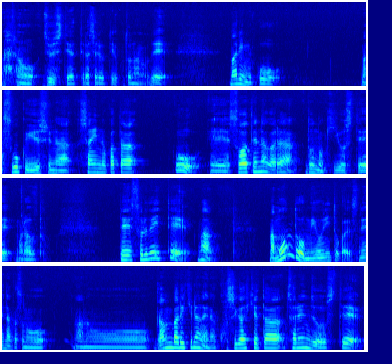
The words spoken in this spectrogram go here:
あ、あの重視してやってらっしゃるということなので、まあ、ある意味こうまあ、すごく優秀な社員の方を、え、育てながらどんどん起業してもらうと。でそれでいて、まあ、まあ問答無用にとかですねなんかその、あのー、頑張りきらないな腰が引けたチャレンジをして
